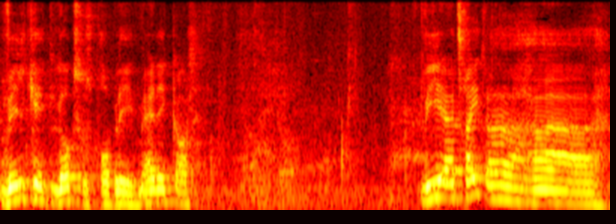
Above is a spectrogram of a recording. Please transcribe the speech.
Hvilket luksusproblem, er det ikke godt? Vi er tre, der har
